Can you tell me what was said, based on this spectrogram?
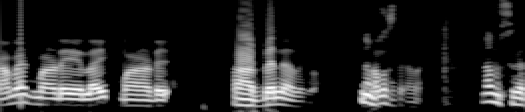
ಕಾಮೆಂಟ್ ಮಾಡಿ ಲೈಕ್ ಮಾಡಿ. ಆ, ಧನ್ಯವಾದಗಳು. ನಮಸ್ಕಾರ. ನಮಸ್ಕಾರ.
